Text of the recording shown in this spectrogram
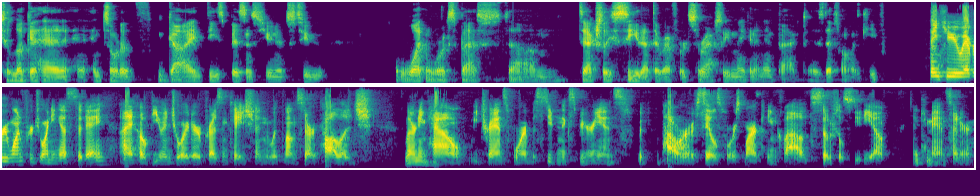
to look ahead and, and, sort of guide these business units to what works best, um, to actually see that their efforts are actually making an impact is definitely key. Thank you everyone for joining us today. I hope you enjoyed our presentation with Lone Star College. learning how we transform the student experience with the power of Salesforce Marketing Cloud, Social Studio, and Command Center.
